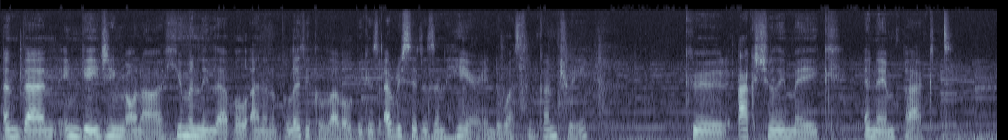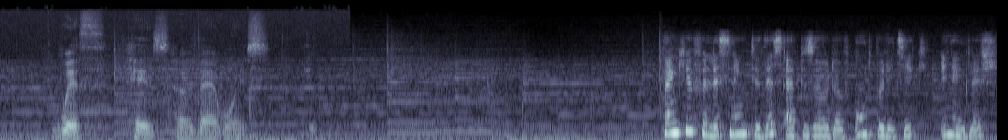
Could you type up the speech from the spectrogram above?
and then engaging on a humanly level and on a political level because every citizen here in the Western country could actually make an impact with his, her, their voice. Thank you for listening to this episode of Onde Politique in English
